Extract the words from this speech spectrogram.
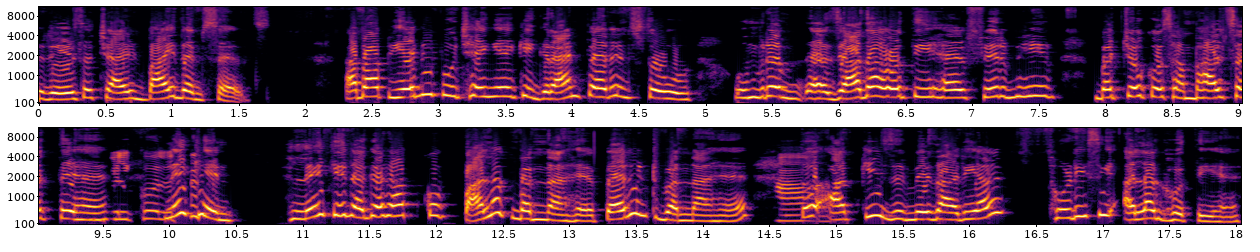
raise a child by themselves अब आप ये भी पूछेंगे कि ग्रैंड पेरेंट्स तो उम्र ज़्यादा होती है फिर भी बच्चों को संभाल सकते हैं। बिल्कुल। लेकिन लेकिन अगर आपको पालक बनना है पेरेंट बनना है हाँ। तो आपकी जिम्मेदारियाँ थोड़ी सी अलग होती हैं।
